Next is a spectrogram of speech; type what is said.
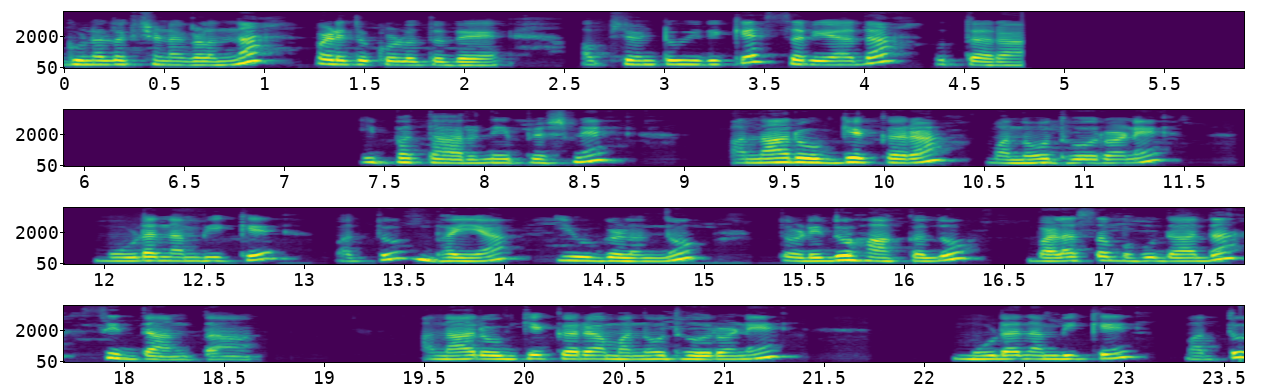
ಗುಣಲಕ್ಷಣಗಳನ್ನು ಪಡೆದುಕೊಳ್ಳುತ್ತದೆ. ಆಪ್ಷನ್ ಟು ಇದಕ್ಕೆ ಸರಿಯಾದ ಉತ್ತರ. ಇಪ್ಪತ್ತಾರನೇ ಪ್ರಶ್ನೆ. ಅನಾರೋಗ್ಯಕರ ಮನೋಧೋರಣೆ, ಮೂಢನಂಬಿಕೆ ಮತ್ತು ಭಯ ಇವುಗಳನ್ನು ತೊಡೆದುಹಾಕಲು ಬಳಸಬಹುದಾದ ಸಿದ್ಧಾಂತ. ಅನಾರೋಗ್ಯಕರ ಮನೋಧೋರಣೆ, ಮೂಢನಂಬಿಕೆ ಮತ್ತು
